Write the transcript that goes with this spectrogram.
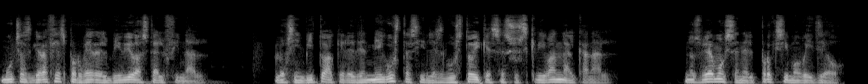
Muchas gracias por ver el vídeo hasta el final. Los invito a que le den me gusta si les gustó y que se suscriban al canal. Nos vemos en el próximo video.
